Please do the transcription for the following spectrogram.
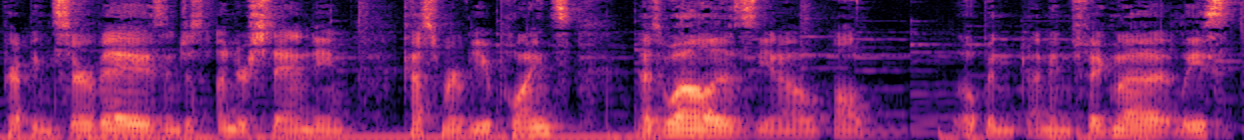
prepping surveys, and just understanding customer viewpoints, as well as you know, I'll open. I'm in Figma at least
